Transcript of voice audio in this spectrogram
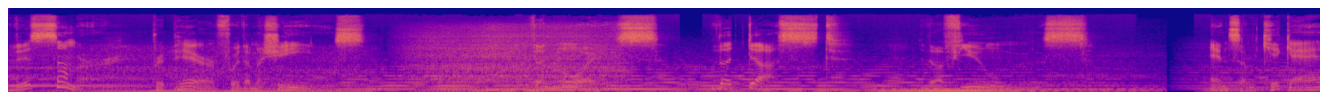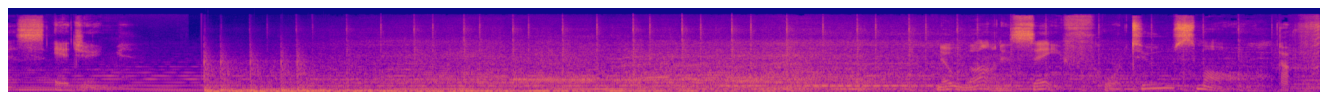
This summer, prepare for the machines, the noise, the dust, the fumes, and some kick ass edging. No lawn is safe or too small. The f-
